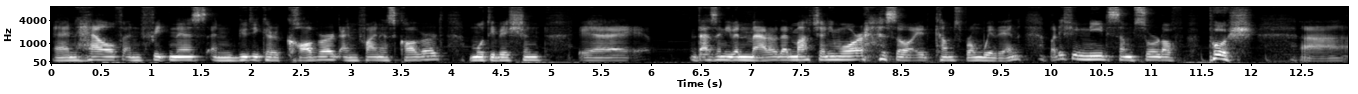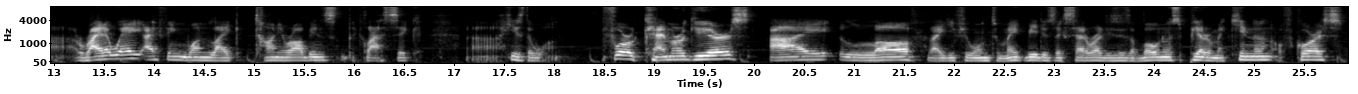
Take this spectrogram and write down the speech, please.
and health and fitness and beauty care covered and finance covered, motivation. Uh, doesn't even matter that much anymore, so it comes from within. But if you need some sort of push uh, right away, I think one like Tony Robbins, the classic, uh, he's the one. For camera gears, I love, like if you want to make videos, etc., this is a bonus. Peter McKinnon, of course,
